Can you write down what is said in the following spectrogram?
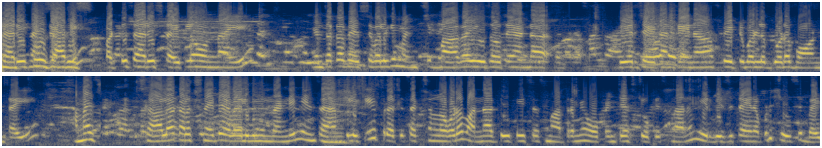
శారీస్ టూ శారీస్ పట్టు శారీస్ టైప్లో ఉన్నాయి. ఎంచక్క ఫెస్టివల్కి మంచి బాగా యూజ్ అవుతాయి అండ్ uh, వేర్ చేయడానికైనా పెట్టుబడులకు కూడా బాగుంటాయి. అమ్మాయి చాలా కలెక్షన్ అయితే అవైలబుల్ ఉందండి. నేను శాంపుల్కి ప్రతి సెక్షన్లో కూడా వన్ ఆర్ టూ పీసెస్ మాత్రమే ఓపెన్ చేసి చూపిస్తున్నాను. మీరు విజిట్ అయినప్పుడు చూసి బై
